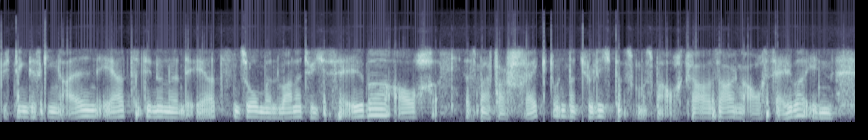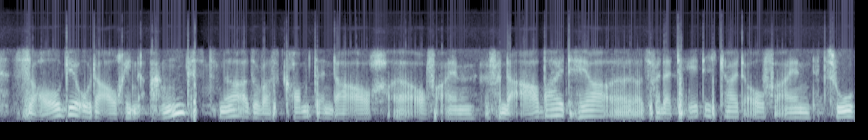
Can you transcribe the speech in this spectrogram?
ich denke, das ging allen Ärztinnen und Ärzten so, man war natürlich selber auch erstmal verschreckt und natürlich, das muss man auch klar sagen, auch selber in Sorge oder auch in Angst. Ne? Also was kommt denn da auch äh, auf einen von der Arbeit her, äh, also von der Tätigkeit auf einen zu?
